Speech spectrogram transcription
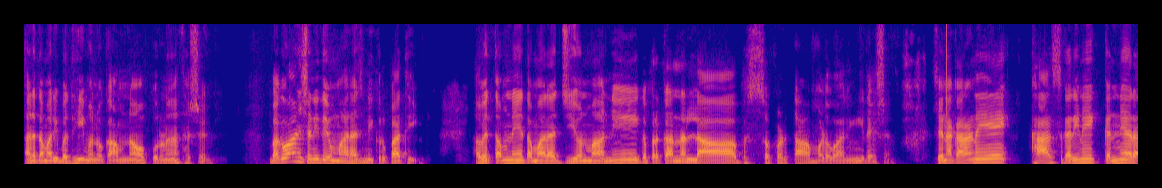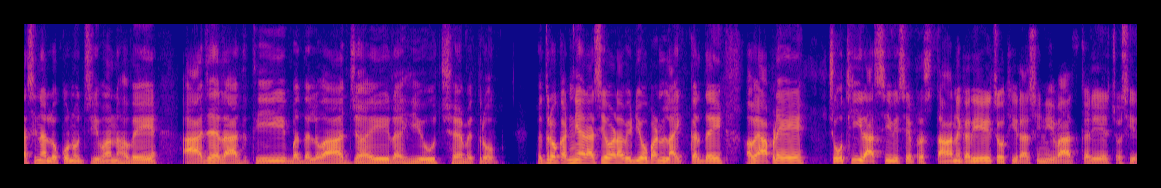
અને તમારી બધી મનોકામનાઓ પૂર્ણ થશે. ભગવાન શનિદેવ મહારાજની કૃપાથી. હવે તમને તમારા જીવનમાં અનેક પ્રકારના લાભ, સફળતા મળવાની રહેશે. જેના કારણે ખાસ કરીને કન્યા રાશિના લોકોનું જીવન હવે આજ રાતથી બદલવા જઈ રહ્યું છે, મિત્રો. મિત્રો, કન્યા રાશિવાળા વીડિયો પણ લાઈક કરી દઈ હવે આપણે ચોથી રાશિ વિશે પ્રસ્થાન કરીએ. ચોથી રાશિની વાત કરીએ. ચોથી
